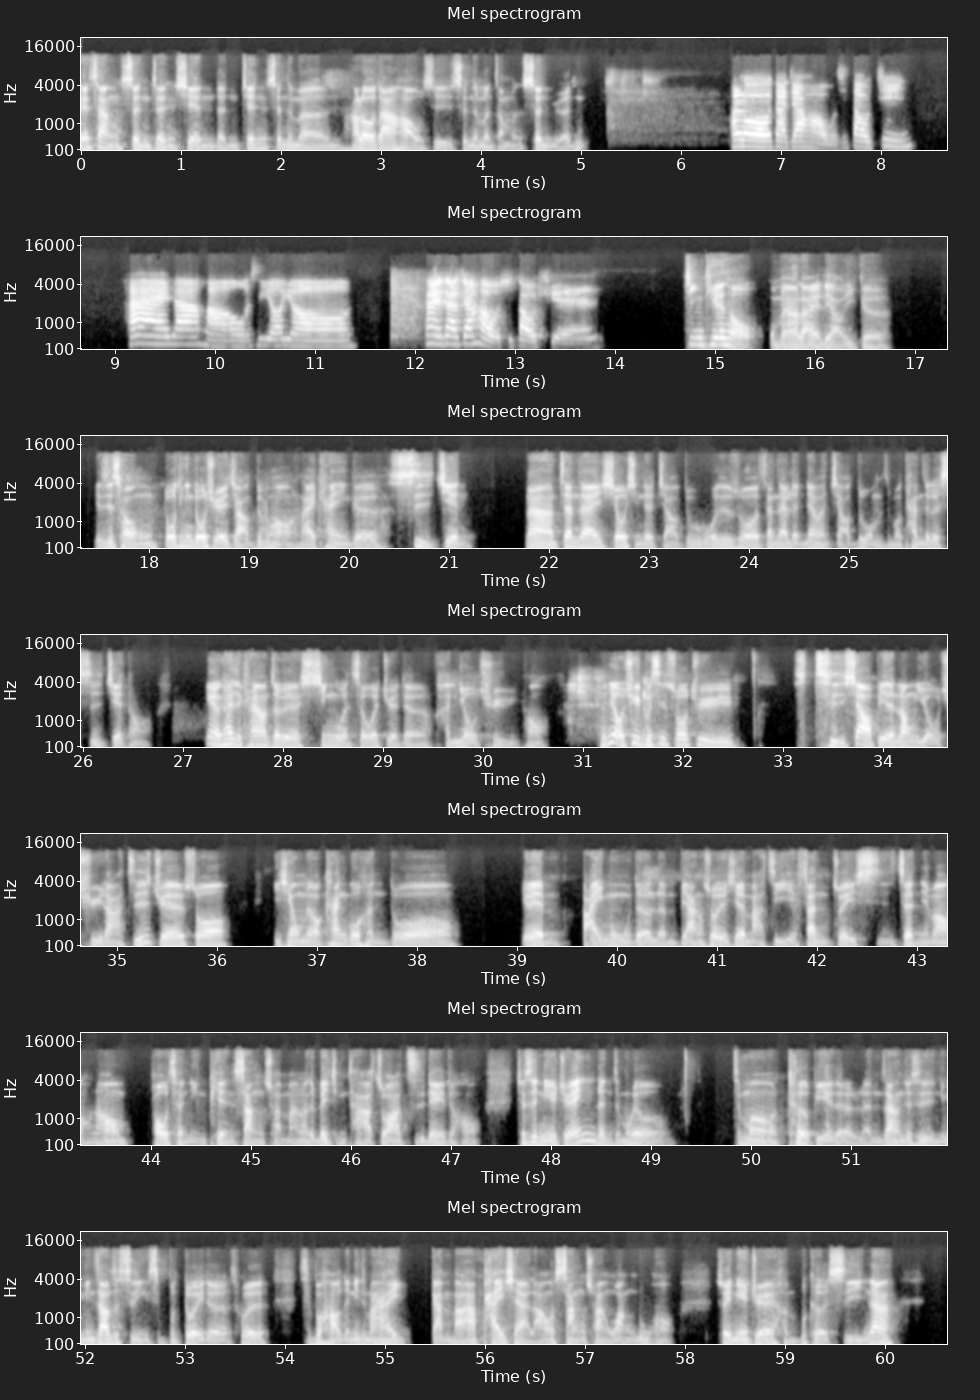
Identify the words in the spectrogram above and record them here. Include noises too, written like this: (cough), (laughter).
天上圣真仙，人间圣真门。Hello，大家好，我是圣真门掌门圣元。Hello，大家好，我是道静。嗨，大家好，我是悠悠。嗨，大家好，我是道玄。今天哦，我们要来聊一个，也是从多听多学的角度哦来看一个事件。那站在修行的角度，或者说站在能量的角度，我们怎么看这个事件哦？因为我开始看到这个新闻时候，我会觉得很有趣哈，很有趣，不是说去耻笑别人那种有趣啦，只是觉得说，以前我们有看过很多有点白目的人，比方说有些人把自己的犯罪实证有没有，然后 PO 成影片上传嘛，然后就被警察抓之类的吼，就是你会觉得，哎，人怎么会有这么特别的人？这样就是你明知道这事情是不对的，或者是不好的，你怎么还？敢把它拍下来，然后上传网络哈，所以你会觉得很不可思议。那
